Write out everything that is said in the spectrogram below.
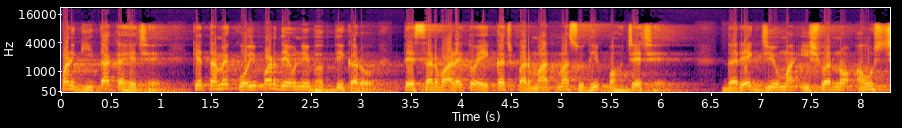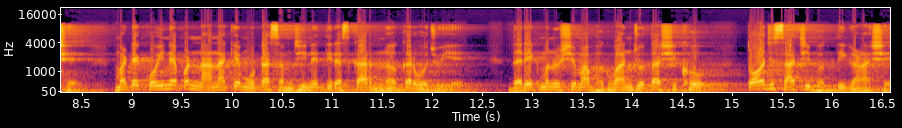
પણ ગીતા કહે છે કે, તમે કોઈ પણ દેવની ભક્તિ કરો, તે સરવાળે તો એક જ પરમાત્મા સુધી પહોંચે છે. દરેક જીવમાં ઈશ્વરનો અંશ છે. માટે કોઈને પણ નાના કે મોટા સમજીને તિરસ્કાર ન કરવો જોઈએ. દરેક મનુષ્યમાં ભગવાન જોતા શીખો, તો જ સાચી ભક્તિ ગણાશે.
